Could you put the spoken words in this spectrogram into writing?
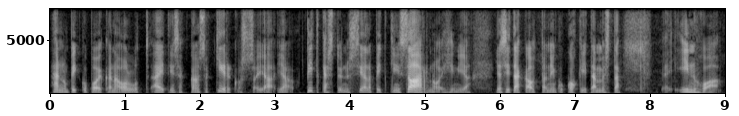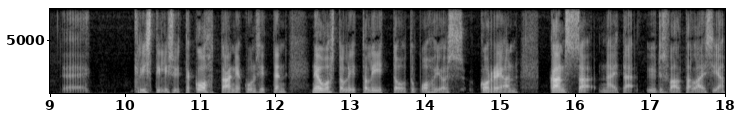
hän on pikkupoikana ollut äitinsä kanssa kirkossa ja, ja pitkästynyt siellä pitkiin saarnoihin ja, ja sitä kautta niin kuin koki tämmöistä inhoa äh, kristillisyyttä kohtaan. Ja kun sitten Neuvostoliitto liittoutui Pohjois-Korean kanssa näitä yhdysvaltalaisia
